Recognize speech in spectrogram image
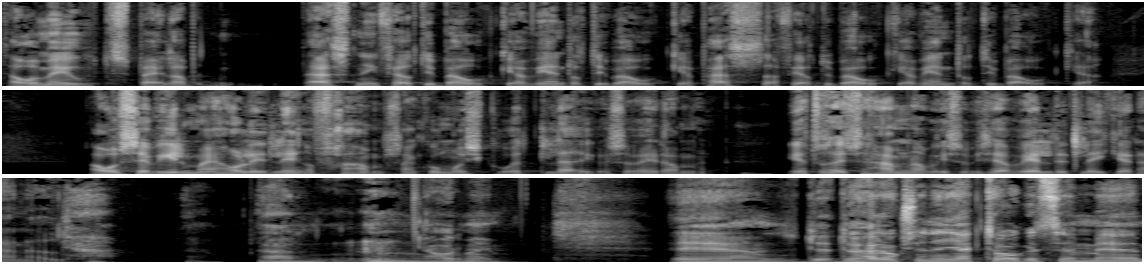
Tar emot, spelar passning, får tillbaka, vänder tillbaka, passar, får tillbaka, vänder tillbaka. AC vill man ju ha lite längre fram så han kommer i skottläge och så vidare. Men mm. efter så hamnar vi så vi ser väldigt likadana ut. Ja, ja. jag håller med. Eh, du, du hade också en iakttagelse med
